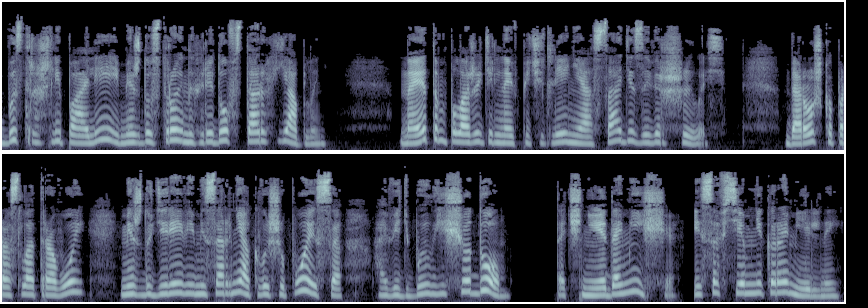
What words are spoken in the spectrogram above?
быстро шли по аллее между стройных рядов старых яблонь. На этом положительное впечатление о саде завершилось. Дорожка поросла травой, между деревьями сорняк выше пояса, а ведь был еще дом, точнее домище, и совсем не карамельный.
